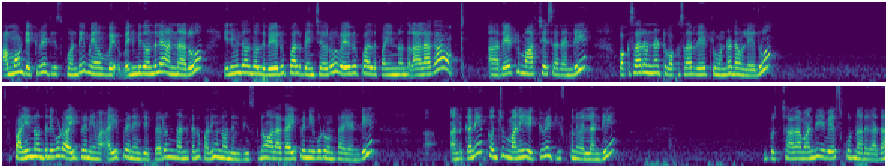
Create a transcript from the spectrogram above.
అమౌంట్ ఎక్కువే తీసుకోండి. మేము ఎనిమిది వందలే అన్నారు. ఎనిమిది వందలది వెయ్యి రూపాయలు పెంచారు. వెయ్యి రూపాయలది పన్నెండు వందలు. అలాగా రేట్లు మార్చేశారండి. ఒకసారి ఉన్నట్టు ఒకసారి రేట్లు ఉండడం లేదు. పన్నెండు వందలు కూడా అయిపోయినాయి అయిపోయినాయి చెప్పారు. ఇంకా అందుకని పదిహేను వందలు తీసుకున్నాం. అలాగ అయిపోయినవి కూడా ఉంటాయండి. అందుకని కొంచెం మనీ ఎక్కువే తీసుకుని వెళ్ళండి. ఇప్పుడు చాలామంది వేసుకుంటున్నారు కదా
